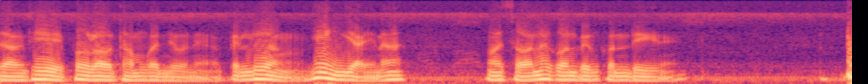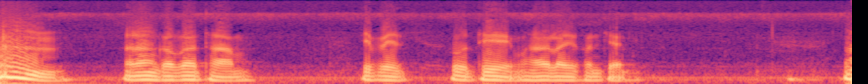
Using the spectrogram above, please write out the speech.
อย่างที่พวกเราทำกันอยู่เนี่ย เป็นเรื่องยิ่งใหญ่นะมาสอนให้คนเป็นคนดีเนี่ยร่างเขาก็ทำที่เป็นผู้ที่มหาลัยคอนเจนใน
